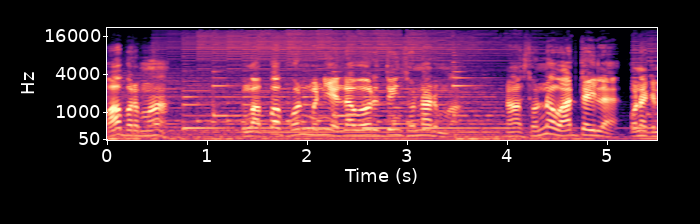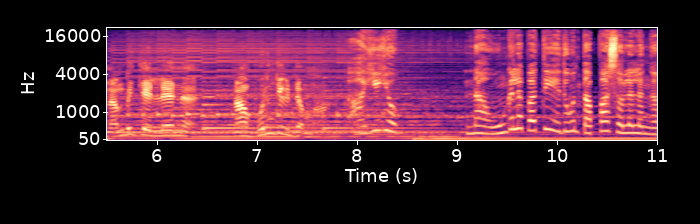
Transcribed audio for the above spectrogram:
வா பரமா உங்க அப்பா ஃபோன் பண்ணி எல்லா விவரத்தையும் சொன்னாருமா நான் சொன்ன வார்த்தையில உனக்கு நம்பிக்கை இல்லைன்னு நான் புரிஞ்சுக்கிட்டேம்மா. ஐயோ நான் உங்களை பத்தி எதுவும் தப்பா சொல்லலங்க.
